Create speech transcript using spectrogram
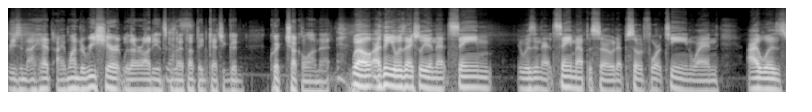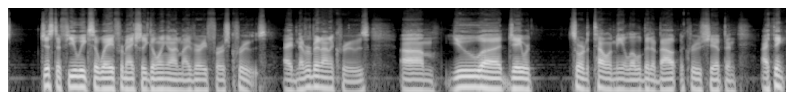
reason I had I wanted to reshare it with our audience because I thought they'd catch a good quick chuckle on that. Well, I think it was actually in that same it was in that same episode, episode 14 when I was just a few weeks away from actually going on my very first cruise. I had never been on a cruise. Um, you uh, Jay were sort of telling me a little bit about a cruise ship and I think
